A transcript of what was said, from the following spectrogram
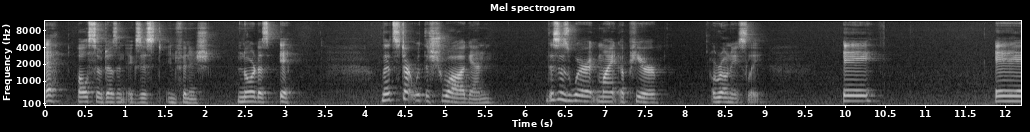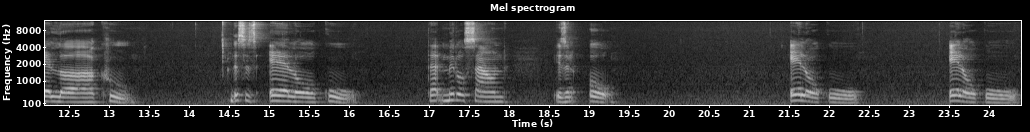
Eh also doesn't exist in Finnish, nor does i. Let's start with the schwa again. This is where it might appear erroneously. E, eloku. This is eloku. That middle sound is an o. Eloku. Eloku.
